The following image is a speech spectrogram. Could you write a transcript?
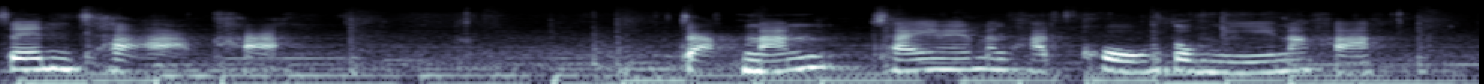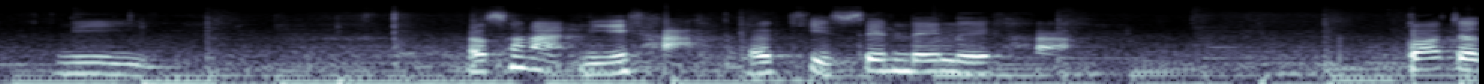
เส้นฉากค่ะ จากนั้นใช้ไม้บรรทัดโค้งตรงนี้นะคะ นี่ลักษณะนี้ค่ะ แล้วขีดเส้นได้เลยค่ะ ก็จะ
